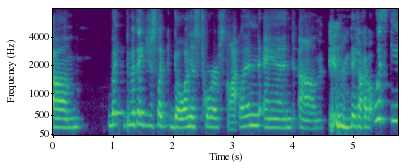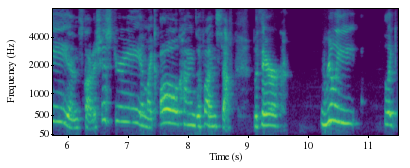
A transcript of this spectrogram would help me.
um, but but they just like go on this tour of Scotland and um, they talk about whiskey and Scottish history and like all kinds of fun stuff. But they're really like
